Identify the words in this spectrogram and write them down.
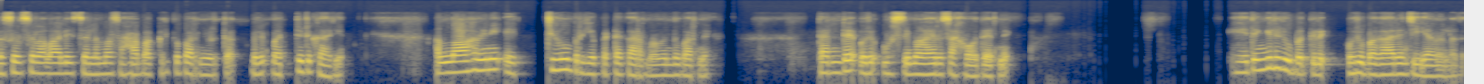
റസൂൽ സുല്ലാ അലൈഹി സ്വലമ സഹാബാക്കൾക്ക് പറഞ്ഞു കൊടുത്ത ഒരു മറ്റൊരു കാര്യം. അള്ളാഹുവിന് ഏറ്റവും പ്രിയപ്പെട്ട കർമ്മം എന്ന് പറഞ്ഞ് തന്റെ ഒരു മുസ്ലിമായ ഒരു സഹോദരന് ഏതെങ്കിലും രൂപത്തിൽ ഒരു ഉപകാരം ചെയ്യാന്നുള്ളത്.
